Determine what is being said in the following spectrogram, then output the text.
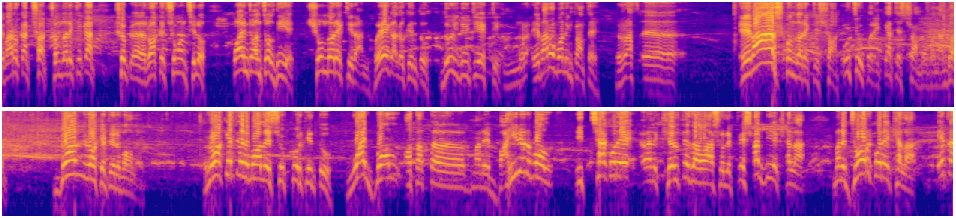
এবারও কাট শট। সুন্দর একটি কাট। রকেট সুমন ছিল পয়েন্ট অঞ্চল দিয়ে। সুন্দর একটি রান। হয়ে গেল কিন্তু দুই দুইটি একটি। এবারও বোলিং প্রান্তে। এবার সুন্দর একটি শট। উঁচু করে ক্যাচের সম্ভাবনা। গন। গন রকেটের বল। রকেটের বলে শুক্কুর কিন্তু হোয়াইট বল অর্থাৎ মানে বাহিরের বল ইচ্ছা করে মানে খেলতে যাওয়া আসলে প্রেশার দিয়ে খেলা মানে জোর করে খেলা। এটা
